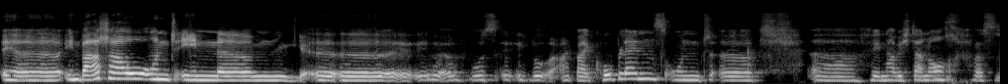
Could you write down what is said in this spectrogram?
äh, in Warschau und in ähm, äh, äh, bei Koblenz und äh, äh, wen habe ich da noch? Was,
